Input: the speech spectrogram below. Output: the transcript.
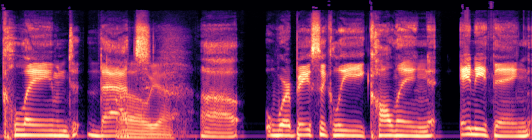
claimed that Oh, yeah. uh, we're basically calling anything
